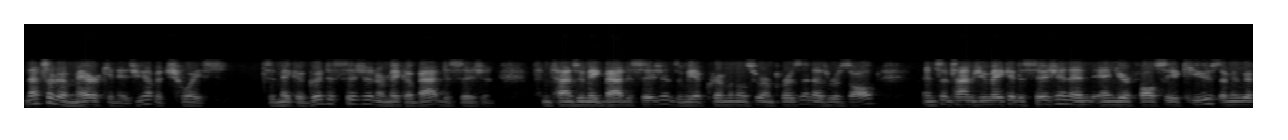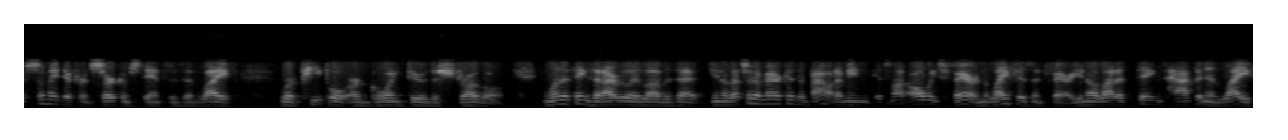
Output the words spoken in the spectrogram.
And that's what an American is. You have a choice to make a good decision or make a bad decision. Sometimes we make bad decisions and we have criminals who are in prison as a result and sometimes you make a decision and and you're falsely accused. I mean, we have so many different circumstances in life where people are going through the struggle. And one of the things that I really love is that you know that's what America's about. I mean, it's not always fair, and life isn't fair. You know, a lot of things happen in life,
